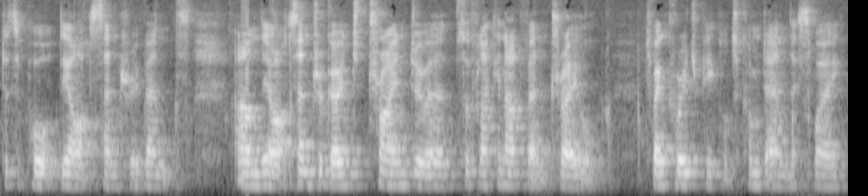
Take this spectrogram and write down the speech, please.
to support the Arts Centre events. And the Arts Centre are going to try and do a sort of like an advent trail to encourage people to come down this way.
